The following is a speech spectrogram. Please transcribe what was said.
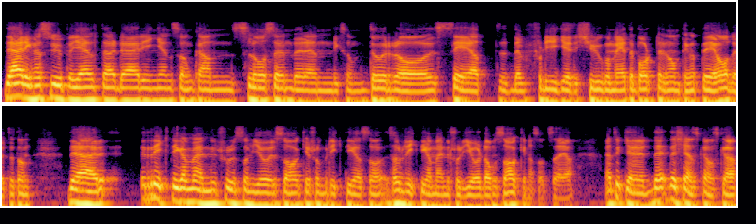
det är inga superhjältar, det är ingen som kan slå sönder en liksom, dörr och se att den flyger 20 meter bort eller någonting åt det hållet, utan det är riktiga människor som gör saker som riktiga, som riktiga människor gör de sakerna så att säga. Jag tycker det, det känns ganska.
